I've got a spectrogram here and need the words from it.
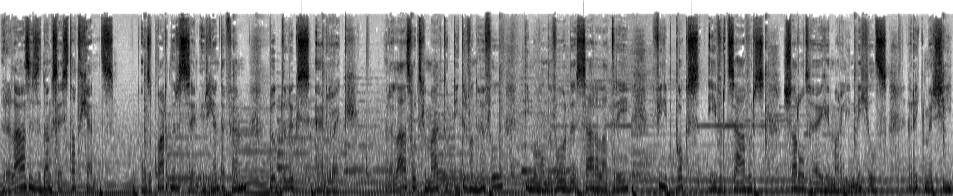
Relaas is het dankzij Stad Gent. Onze partners zijn Urgent FM, Pulp Deluxe en REC. Relaas wordt gemaakt door Dieter van Huffel, Timo van de Voorde, Sarah Latré, Philippe Cox, Evert Savers, Charlotte Huigen, Marleen Michels, Rick Merci,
